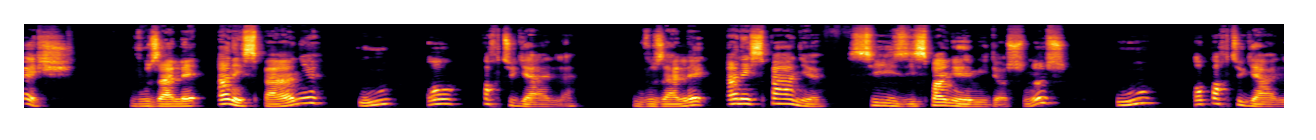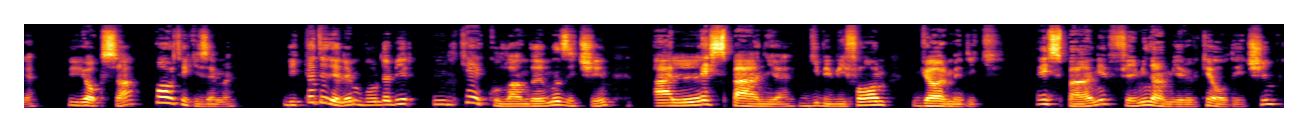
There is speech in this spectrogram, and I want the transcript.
5. Vous allez en Espagne ou au Portugal? Vous allez en Espagne. Siz İspanya'ya mı gidiyorsunuz? Ou au Portugal. Yoksa Portekiz'e mi? Dikkat edelim burada bir ülke kullandığımız için all'Espanya gibi bir form görmedik. Espanya feminen bir ülke olduğu için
